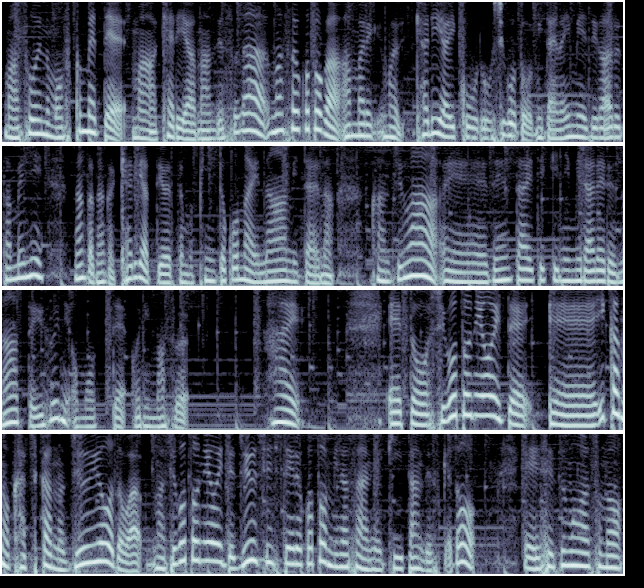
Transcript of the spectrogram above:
まあ、そういうのも含めて、まあ、キャリアなんですが、まあ、そういうことがあんまり、まあ、キャリアイコールお仕事みたいなイメージがあるためになんかなんかキャリアって言われてもピンとこないなみたいな感じは、えー全体的に見られるなというふうに思っております。はいえー、と仕事において、えー以下の価値観の重要度は、まあ、仕事において重視していることを皆さんに聞いたんですけど、えー質問はその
